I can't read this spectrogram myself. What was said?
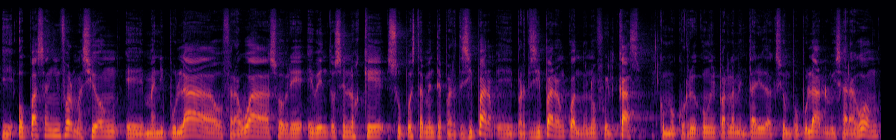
eh, o pasan información eh, manipulada o fraguada sobre eventos en los que supuestamente participaron, participaron cuando no fue el caso, como ocurrió con el parlamentario de Acción Popular, Luis Aragón,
